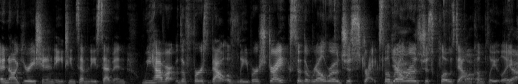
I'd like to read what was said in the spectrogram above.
inauguration in 1877 we have our, the first bout of labor strikes so the railroads just strikes the Yeah. railroads just close down Love it. completely Yeah.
